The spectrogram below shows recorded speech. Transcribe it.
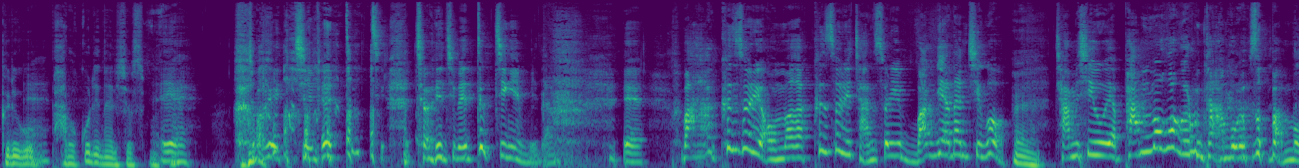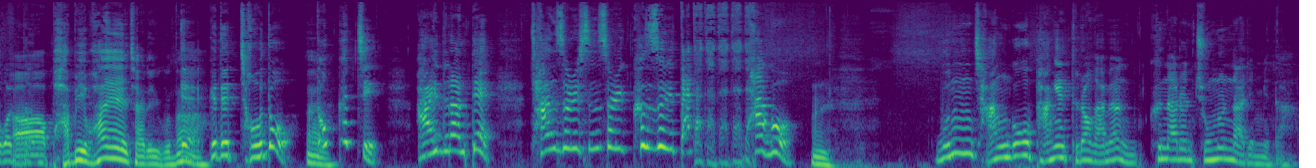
그리고 네. 바로 꼬리 내리셨습니까? 예. 저희 집의 특징, 저희 집의 특징입니다. 예. 막 큰 소리, 엄마가 큰 소리, 잔소리 막 야단치고, 네. 잠시 후에 밥 먹어, 그럼 다 모여서 밥 먹었던. 아, 밥이 화해의 자리구나. 예. 근데 저도 네. 똑같이 아이들한테 잔소리, 쓴소리, 큰 소리 따다다다다 하고, 음. 문 잠그고 방에 들어가면 그날은 죽는 날입니다.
